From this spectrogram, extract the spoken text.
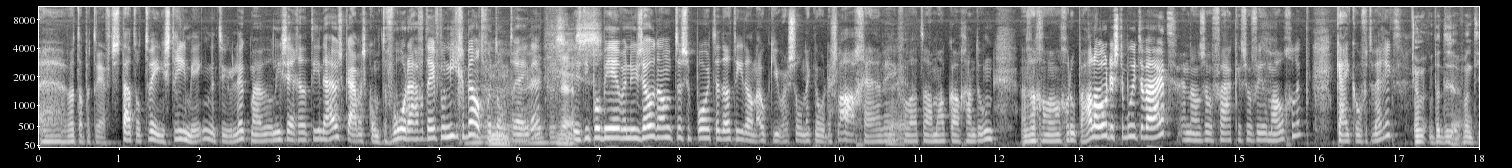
Eh, wat dat betreft. Staat wel twee in streaming natuurlijk. Maar wil niet zeggen dat hij in de huiskamers komt. De vooravond heeft nog niet gebeld voor het optreden. Nee, precies. Ja. Dus die proberen we nu zo dan te supporten... dat hij dan ook Sonic Noorderslag en weet ik veel wat allemaal kan gaan doen. Dat we gewoon groepen, hallo, is de moeite waard. En dan zo vaak en zoveel mogelijk. Kijken of het werkt. En wat is, Want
